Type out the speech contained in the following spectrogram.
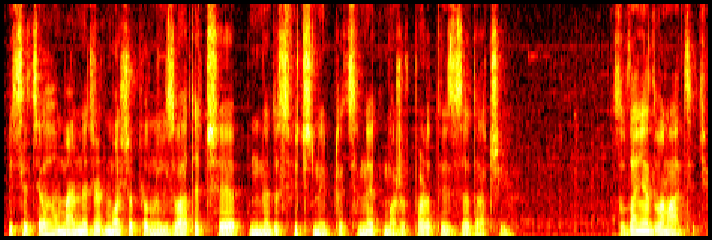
Після цього менеджер може проаналізувати, чи недосвідчений працівник може впоратись з задачею. Завдання 12.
